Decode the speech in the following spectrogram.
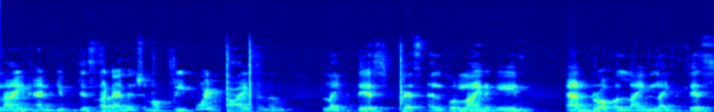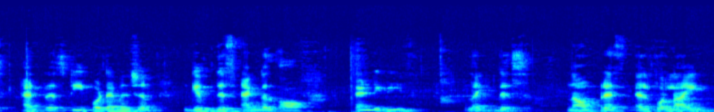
line and give this a dimension of 3.5 mm. Like this press L for line again and draw a line like this and press D for dimension. Give this angle of 10 degrees like this. Now press L for line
